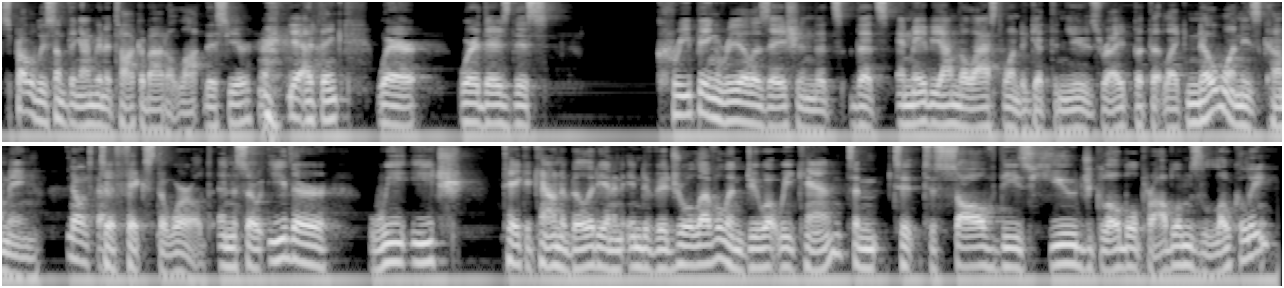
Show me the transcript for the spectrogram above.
it's probably something i'm going to talk about a lot this year Yeah. i think where where there's this creeping realization that's that's and maybe i'm the last one to get the news right but that like no one is coming No one's coming. to fix the world. And so either we each take accountability at an individual level and do what we can to to to solve these huge global problems locally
